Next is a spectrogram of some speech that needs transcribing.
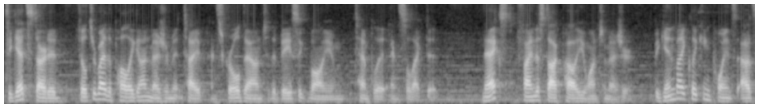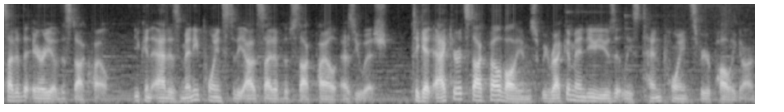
To get started, filter by the polygon measurement type and scroll down to the basic volume template and select it. Next, find a stockpile you want to measure. Begin by clicking points outside of the area of the stockpile. You can add as many points to the outside of the stockpile as you wish. To get accurate stockpile volumes, we recommend you use at least 10 points for your polygon.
